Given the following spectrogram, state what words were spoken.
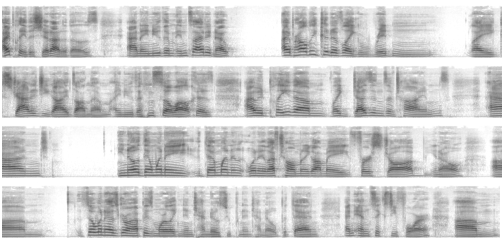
I play the shit out of those, and I knew them inside and out. I probably could have like written like strategy guides on them. I knew them so well because I would play them like dozens of times, and you know, then when I then when I, when I left home and I got my first job, you know, um, so when I was growing up, is more like Nintendo, Super Nintendo, but then an N64. Um,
